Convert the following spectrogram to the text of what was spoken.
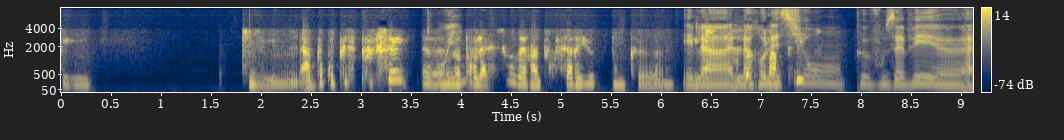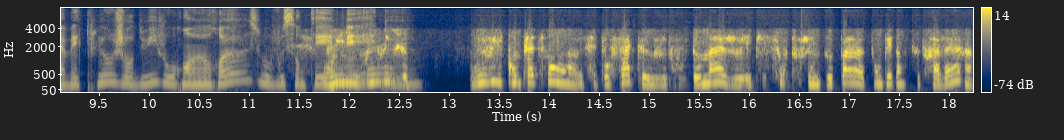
qui qui a beaucoup plus poussé euh, Oui. notre relation vers un tour sérieux. Donc, euh, Et la, relation que vous avez euh, avec lui aujourd'hui vous rend heureuse Vous vous sentez Oui, aimée oui, oui, de- je- Oui, oui, complètement. C'est pour ça que je trouve dommage. Et puis surtout, je ne veux pas tomber dans ce travers.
